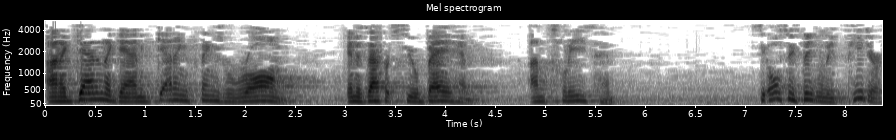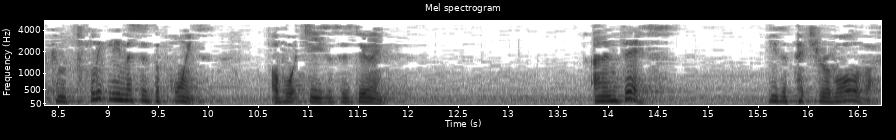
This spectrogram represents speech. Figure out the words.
And again and again getting things wrong in his efforts to obey him and please him. See, all too frequently, Peter completely misses the point of what Jesus is doing. And in this, he's a picture of all of us.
